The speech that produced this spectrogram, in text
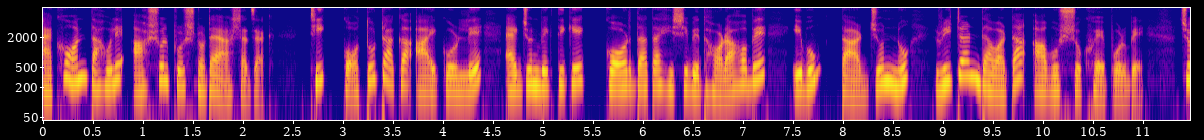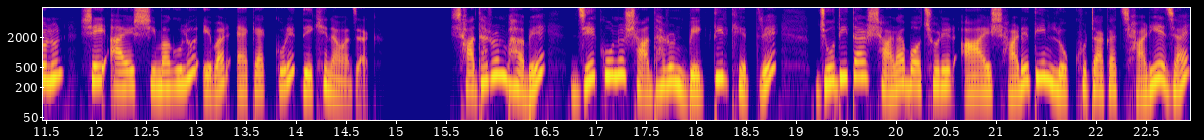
এখন তাহলে আসল প্রশ্নটায় আসা যাক। ঠিক কত টাকা আয় করলে একজন ব্যক্তিকে করদাতা হিসেবে ধরা হবে এবং তার জন্য রিটার্ন দেওয়াটা আবশ্যক হয়ে পড়বে। চলুন সেই আয়ের সীমাগুলো এবার এক এক করে দেখে নেওয়া যাক। সাধারণভাবে যে কোনো সাধারণ ব্যক্তির ক্ষেত্রে যদি তার সারা বছরের আয় সাড়ে তিন লক্ষ টাকা ছাড়িয়ে যায়,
